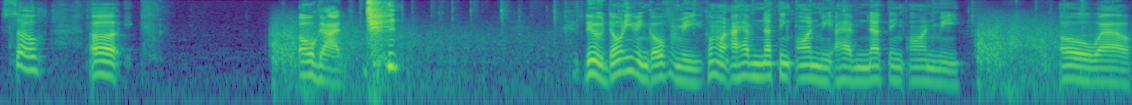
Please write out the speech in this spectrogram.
So, uh, Oh God. Dude, don't even go for me. Come on, I have nothing on me. I have nothing on me. Oh wow.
